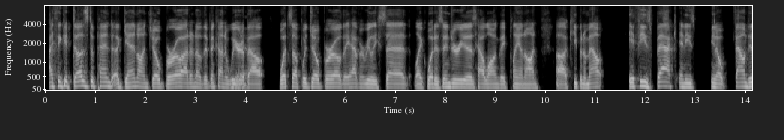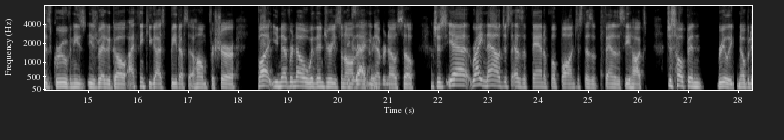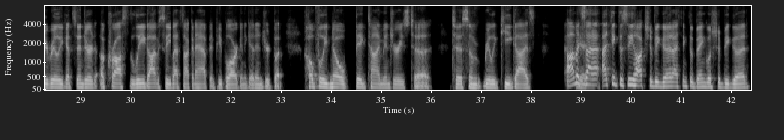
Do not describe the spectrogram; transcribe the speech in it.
I think it does depend again on Joe Burrow. I don't know. They've been kind of weird Yeah. about what's up with Joe Burrow. They haven't really said like what his injury is, how long they plan on uh, keeping him out. If he's back and he's you know found his groove and he's he's ready to go, I think you guys beat us at home for sure. But you never know with injuries and all that. You never know. So just yeah, right now, just as a fan of football and just as a fan of the Seahawks, just hoping really nobody really gets injured across the league. Obviously, that's not going to happen. People are going to get injured, but hopefully no big time injuries to to some really key guys. I'm Yeah. excited. I think the Seahawks should be good. I think the Bengals should be good.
